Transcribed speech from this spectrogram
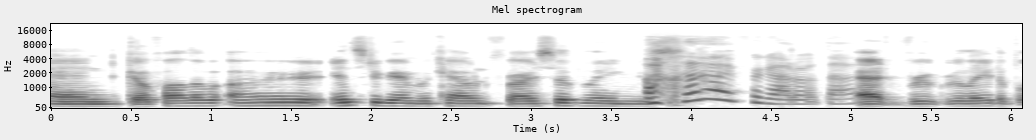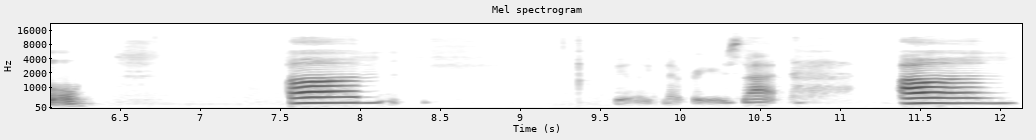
And go follow our Instagram account for our siblings I forgot about that. at Root Relatable. Um, I feel like never use that. Um,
